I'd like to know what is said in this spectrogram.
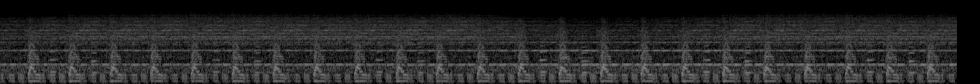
Thank you.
